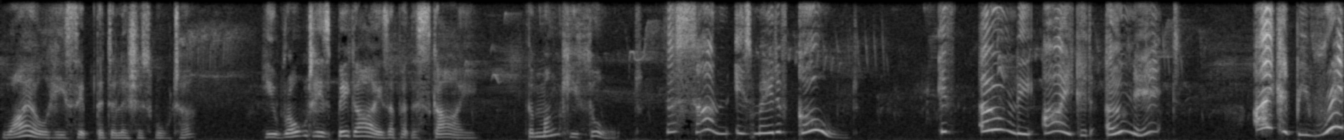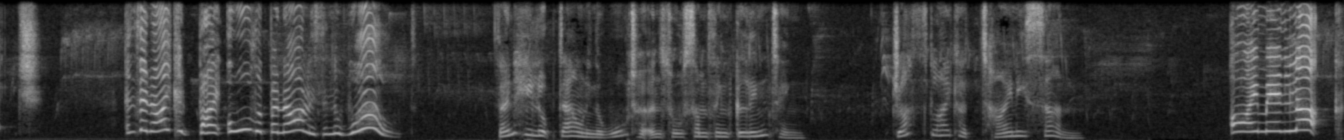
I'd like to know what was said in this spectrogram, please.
While he sipped the delicious water, he rolled his big eyes up at the sky. The monkey thought, The sun is made of gold. If only I could own it, I could be rich. And then I could buy all the bananas in the world. Then he looked down in the water and saw something glinting, just like a tiny sun. I'm in luck,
